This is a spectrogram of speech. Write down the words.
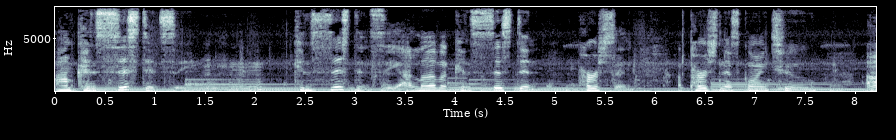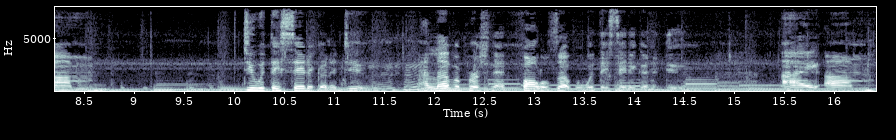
Um, consistency. Mm-hmm. Consistency. I love a consistent person. A person that's going to um, do what they say they're going to do. I love a person that follows up with what they say they're going to do. I um.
